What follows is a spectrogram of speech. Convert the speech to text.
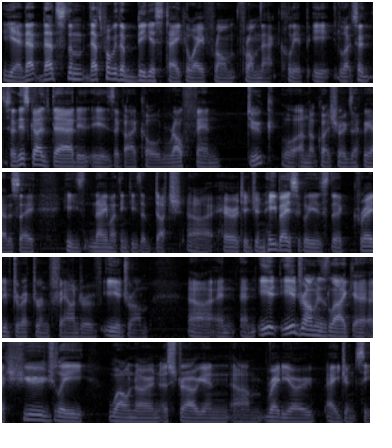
yeah. That that's the that's probably the biggest takeaway from from that clip. It, like, so so this guy's dad is, is a guy called Ralph Van Duke, or I'm not quite sure exactly how to say his name. I think he's of Dutch uh, heritage, and he basically is the creative director and founder of Eardrum. Uh, and and Ear, Eardrum is like a, a hugely well-known Australian um, radio agency.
